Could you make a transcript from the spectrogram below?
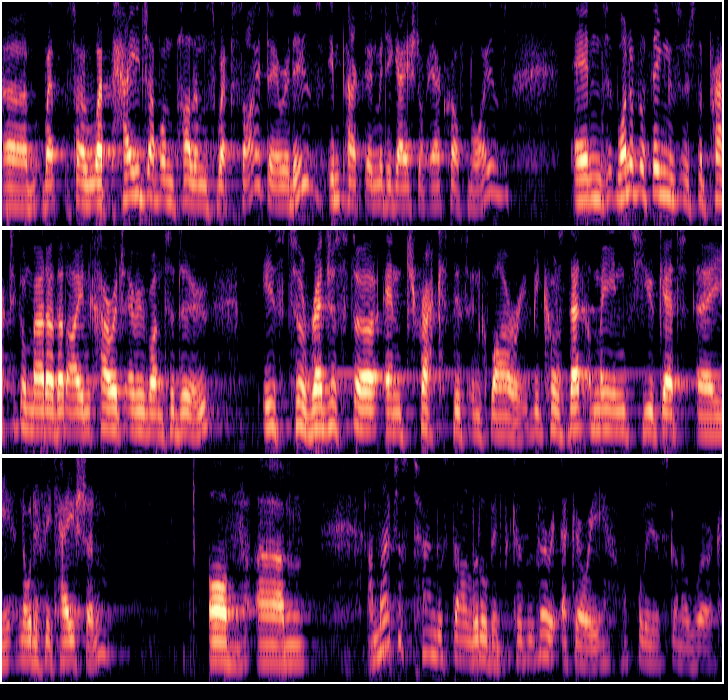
um, web, so web page up on Parliament's website, there it is, Impact and Mitigation of Aircraft Noise. And one of the things, it's the practical matter that I encourage everyone to do, is to register and track this inquiry, because that means you get a notification of, um, I might just turn this down a little bit because it's very echoey. Hopefully it's gonna work.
